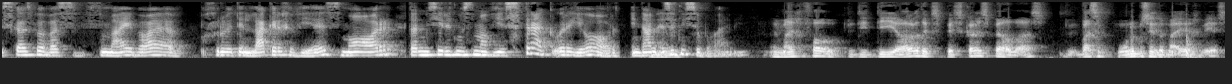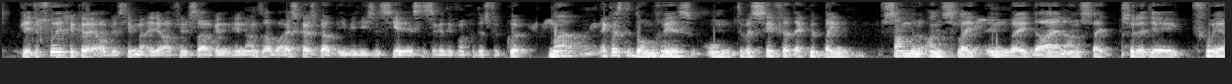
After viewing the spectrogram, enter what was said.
skouspel was vir my baie groot en lekker geweest, maar dan moes jy dit mos maar weer strek oor 'n jaar en dan is dit nie so baie nie. In my geval, die die jare wat ek by skouspel was, was ek 100% op my eie gewees. Ek het 'n fooi gekry obviously maar uit die aard van die saak en en dan sal baie skouspel DVD's en series en seker tipe van goeders verkoop. Maar ek was te dom geweest om te besef dat ek moet by Samro aansluit en by daai en aansluit sodat jy fooie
